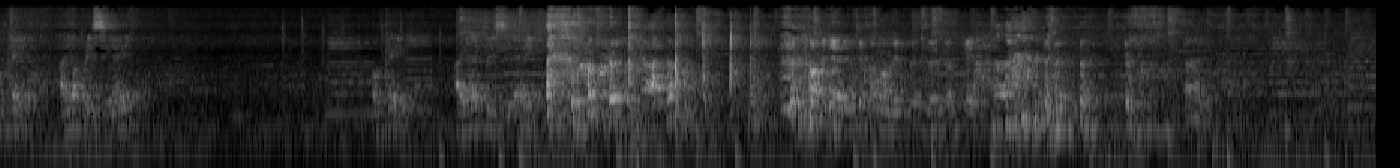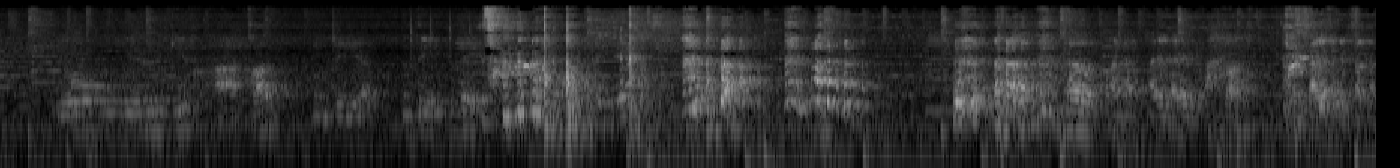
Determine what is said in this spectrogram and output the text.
okay, I you will give a call in three years, in three days. no, bueno, I like it. Me sale, me saca.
